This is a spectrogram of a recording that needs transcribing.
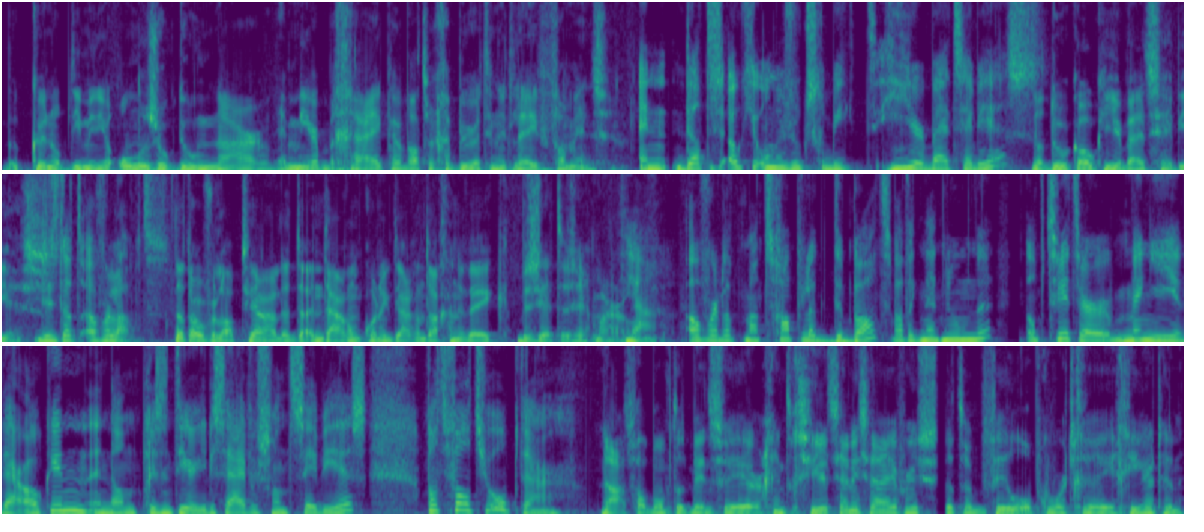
We kunnen op die manier onderzoek doen naar en meer begrijpen wat er gebeurt in het leven van mensen. En dat is ook je onderzoeksgebied hier bij het CBS? Dat doe ik ook hier bij het CBS. Dus dat overlapt? Dat overlapt, ja. En daarom kon ik daar een dag in de week bezetten, zeg maar. Ja, over dat maatschappelijk debat wat ik net noemde. Op Twitter meng je je daar ook in en dan presenteer je de cijfers van het CBS. Wat valt je op daar? Nou, het valt me op dat mensen heel erg geïnteresseerd zijn in cijfers. Dat er veel op wordt gereageerd. En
